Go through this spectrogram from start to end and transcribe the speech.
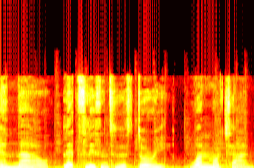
And now, let's listen to the story one more time.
